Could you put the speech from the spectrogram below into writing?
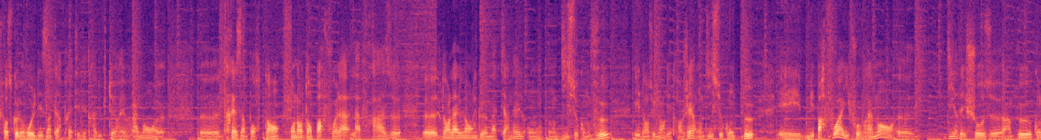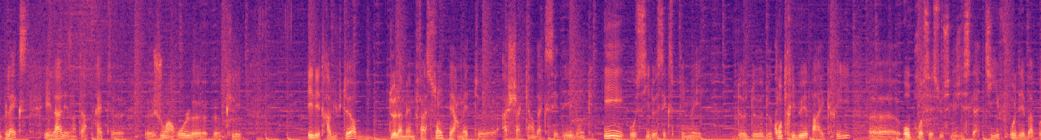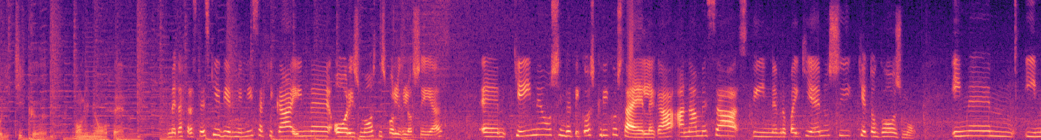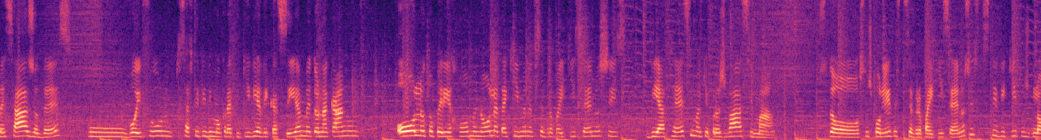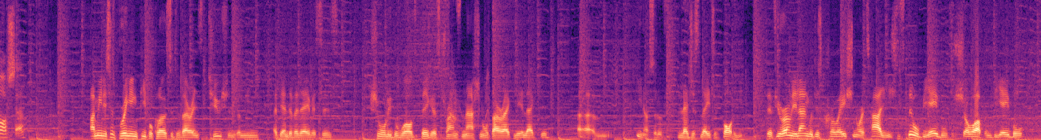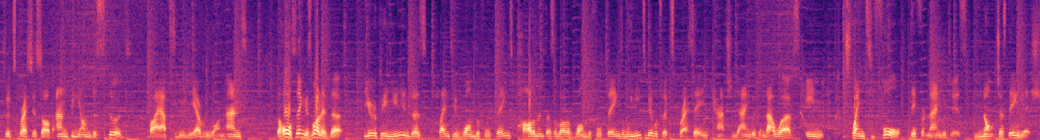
Je pense que le rôle des interprètes et des traducteurs est vraiment euh, euh, très important. On entend parfois la, phrase euh, dans la langue maternelle, on, dit ce qu'on veut, et dans une langue étrangère, on dit ce qu'on peut. Mais parfois, il faut vraiment dire des choses un peu complexes, et là, les interprètes jouent un rôle clé. Et les traducteurs, de la même façon, permettent à chacun d'accéder et aussi de s'exprimer de, de, de, contribuer par écrit euh, au processus législatif, au débat politique euh, dans l'Union européenne. Οι μεταφραστές και οι διερμηνείς αρχικά είναι ο ορισμός της πολυγλωσσίας ε, και είναι ο συνδετικός κρίκος, θα έλεγα, ανάμεσα στην Ευρωπαϊκή Ένωση και τον κόσμο. Είναι οι μεσάζοντες που βοηθούν σε αυτή τη δημοκρατική διαδικασία με το να κάνουν όλο το περιεχόμενο, όλα τα κείμενα της Ευρωπαϊκής Ένωσης διαθέσιμα και προσβάσιμα στο, στους πολίτες της Ευρωπαϊκής Ένωσης στη δική τους γλώσσα. I mean, it's just bringing people closer to their institutions. I mean, at the end of the day, this is surely the world's biggest transnational, directly elected, um, you know, sort of legislative body. So if your only language is Croatian or Italian, you should still be able to show up and be able to express yourself and be understood by absolutely everyone. And the whole thing as well is that the European Union does plenty of wonderful things. Parliament does a lot of wonderful things, and we need to be able to express it in catchy language, and that works in 24 different languages, not just English.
